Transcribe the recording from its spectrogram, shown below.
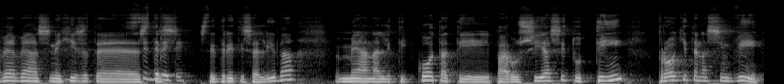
βέβαια συνεχίζεται Στην στις- τρίτη. στην τρίτη σελίδα με αναλυτικότατη παρουσίαση του τι πρόκειται να συμβεί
